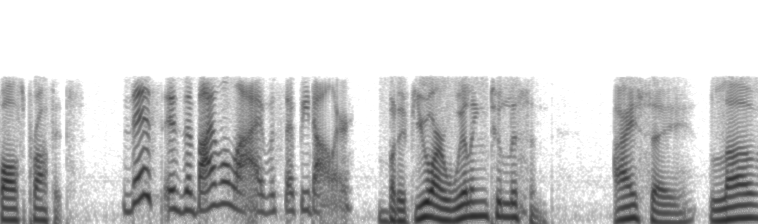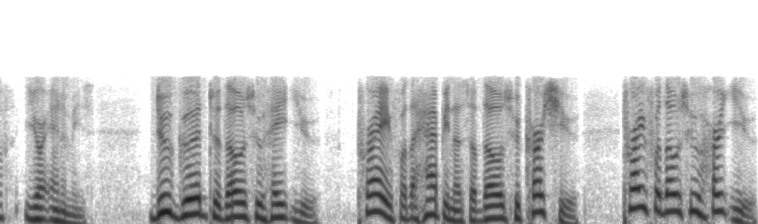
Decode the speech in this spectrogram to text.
false prophets. This is the Bible Live with Soapy Dollar. But if you are willing to listen, I say, love your enemies. Do good to those who hate you. Pray for the happiness of those who curse you. Pray for those who hurt you.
